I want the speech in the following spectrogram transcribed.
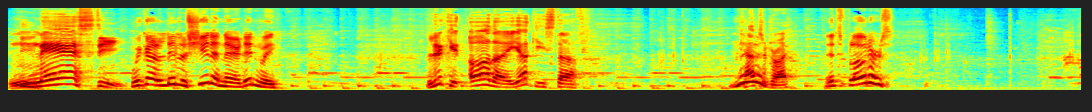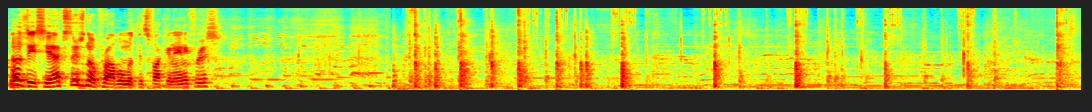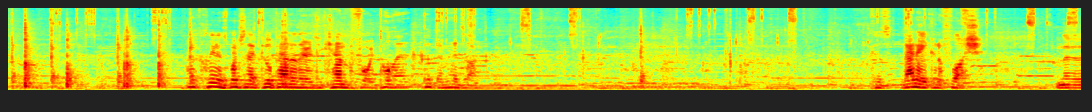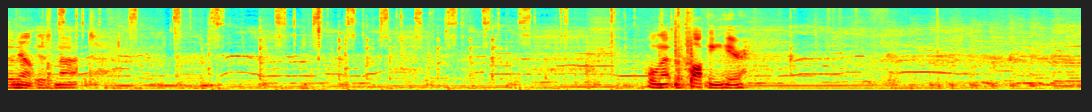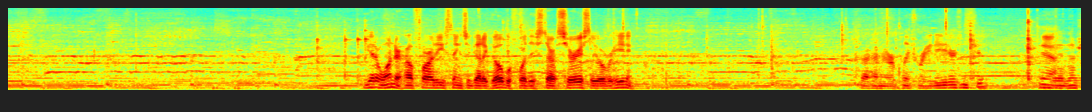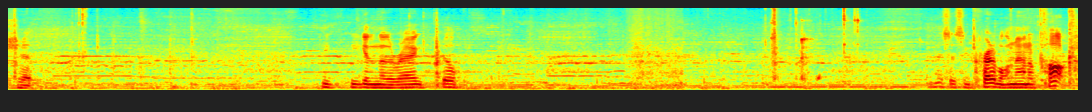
Nasty. We got a little shit in there, didn't we? Look at all the yucky stuff. Cats are dry. It's floaters. No DCX, there's no problem with this fucking antifreeze. I'll clean as much of that goop out of there as you can before we pull that, put them heads on. Because that ain't gonna flush. No, No. it's not. Pulling out the caulking here. You gotta wonder how far these things have got to go before they start seriously overheating. Start having to replace radiators and shit. Yeah, Yeah. no shit. You, you get another rag, Bill. This is incredible amount of caulk.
